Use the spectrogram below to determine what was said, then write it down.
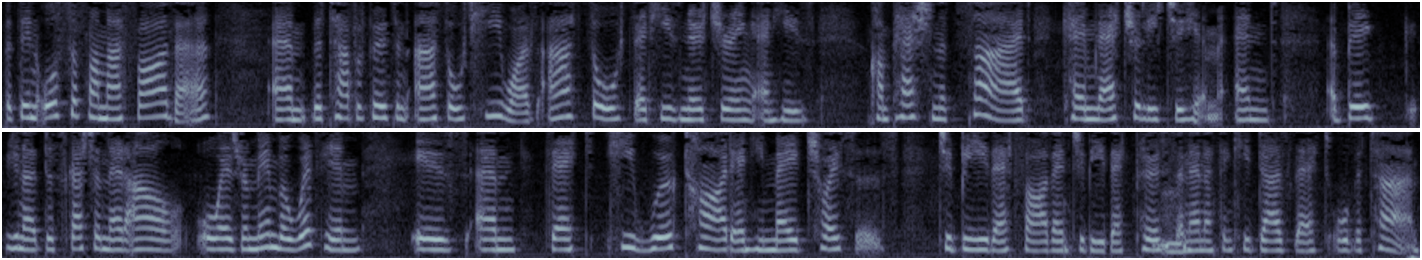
But then also from my father, um, the type of person I thought he was, I thought that his nurturing and his compassionate side came naturally to him. And a big, you know, discussion that I'll always remember with him is um, that he worked hard and he made choices to be that father and to be that person. And I think he does that all the time.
